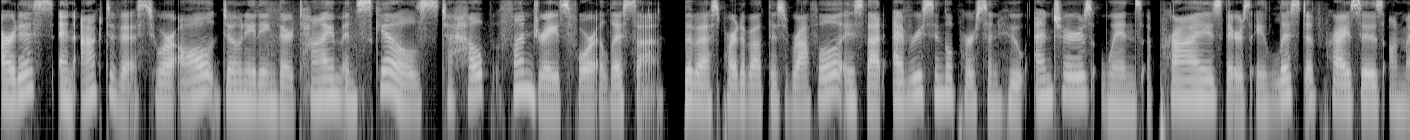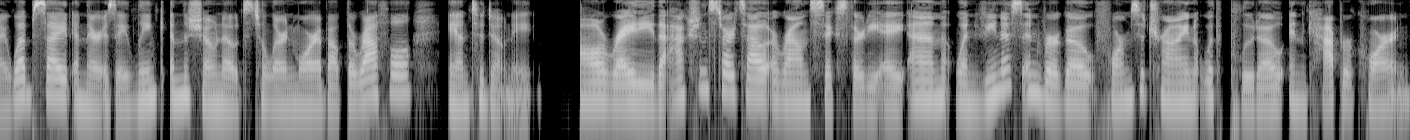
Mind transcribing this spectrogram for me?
artists, and activists who are all donating their time and skills to help fundraise for Alyssa. The best part about this raffle is that every single person who enters wins a prize. There's a list of prizes on my website, and there is a link in the show notes to learn more about the raffle and to donate. Alrighty, the action starts out around 6:30 a.m. when Venus in Virgo forms a trine with Pluto in Capricorn.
